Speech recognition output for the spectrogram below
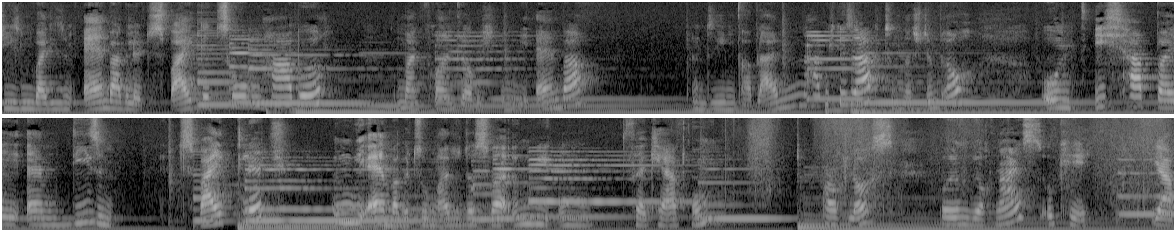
diesen bei diesem Amber Glitch Spike gezogen habe. Und mein Freund, glaube ich, irgendwie Amber in sieben verbleiben, habe ich gesagt. Und das stimmt auch. Und ich habe bei ähm, diesem Spike-Glitch irgendwie Amber gezogen. Also das war irgendwie um verkehrt rum. Auch lost. War irgendwie auch nice. Okay. Ja,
